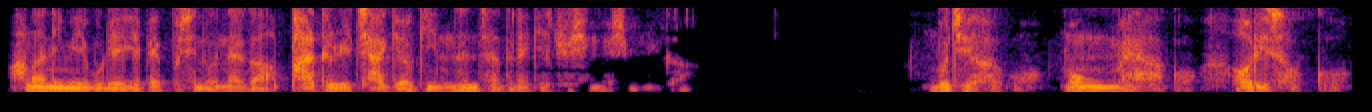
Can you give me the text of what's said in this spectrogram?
하나님이 우리에게 베푸신 은혜가 받을 자격이 있는 자들에게 주신 것입니까? 무지하고, 몽매하고, 어리석고,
